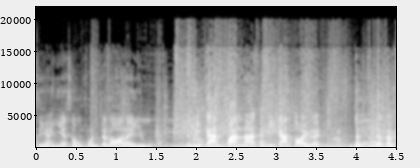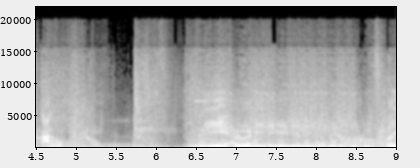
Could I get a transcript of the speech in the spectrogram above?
สิฮะเฮียสองคนจะรออะไรอยู่ จะมีการฟันนะจะมีการต่อยด้วยจะแล้วก็การหลบนี่เออนี่นี่นี่นี่นี่นี่นี่นี่นี่ตี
